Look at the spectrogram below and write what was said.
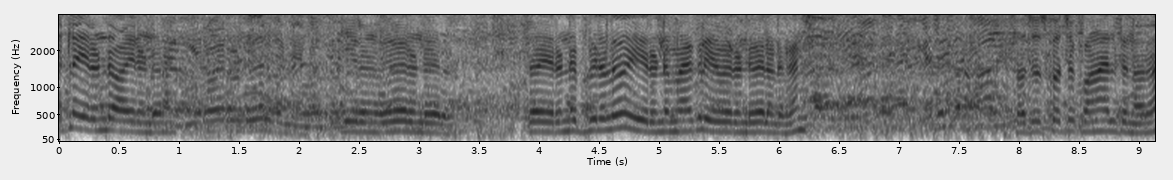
ఎట్లా ఈ రెండు ఆ రెండు? ఈ రెండు ఇరవై రెండు వేలు. సో ఈ రెండు పిల్లలు ఈ రెండు మేకలు ఇరవై రెండు వేలు అండి ఫ్రెండ్స్. సో చూసుకోవచ్చు కొన వెళ్తున్నారు?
